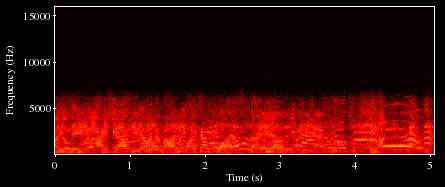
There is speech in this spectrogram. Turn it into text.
I don't think I should just secret don't about it. Why can't they tell us about it? I mean, after... Oh,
